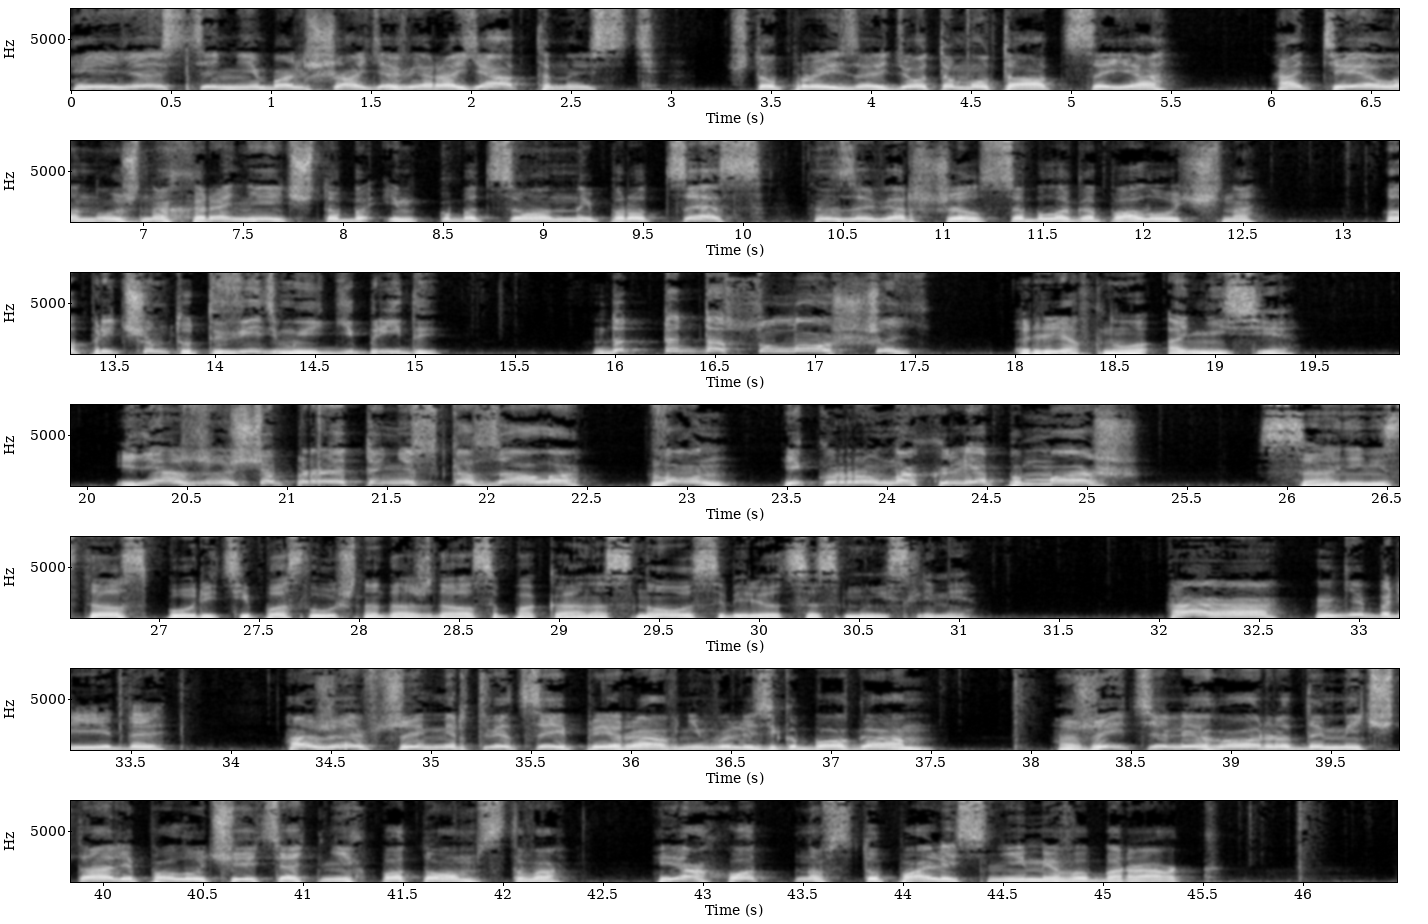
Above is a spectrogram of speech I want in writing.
И есть небольшая вероятность, что произойдет мутация, а тело нужно хранить, чтобы инкубационный процесс завершился благополучно. «А при чем тут ведьмы и гибриды?» «Да ты дослушай!» — рявкнула Анисия. «Я же еще про это не сказала! Вон, икру на хлеб маш!» Саня не стал спорить и послушно дождался, пока она снова соберется с мыслями. «Ага, гибриды. Ожившие мертвецы приравнивались к богам. Жители города мечтали получить от них потомство и охотно вступали с ними в брак.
